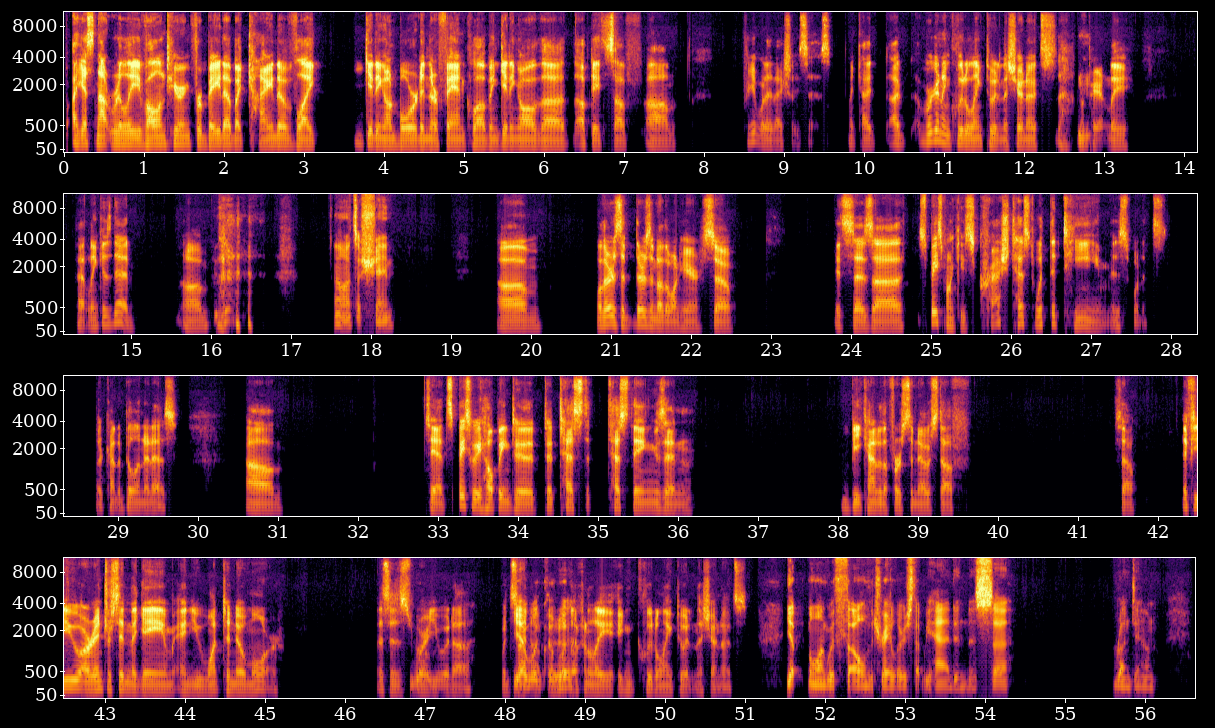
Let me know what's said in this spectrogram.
I guess not really volunteering for beta, but kind of like getting on board in their fan club and getting all the the updates and stuff. Um forget what it actually says. Like I, I we're gonna include a link to it in the show notes. Mhm. Apparently that link is dead. Um? Oh, that's a shame. Um, well, there's a there's another one here. So it says uh Space Monkeys crash test with the team is what it's they're kind of billing it as. Um so yeah, it's basically helping to to test test things and be kind of the first to know stuff. So if you are interested in the game and you want to know more, this is where you would uh would Yeah, we'll include we'll a- definitely include a link to it in the show notes. Yep, along with all the trailers that we had in this uh, rundown.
